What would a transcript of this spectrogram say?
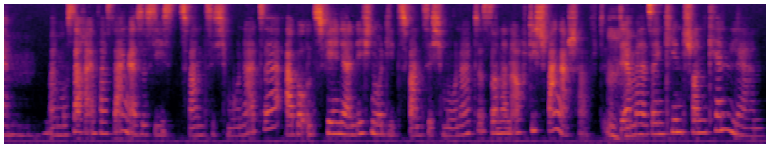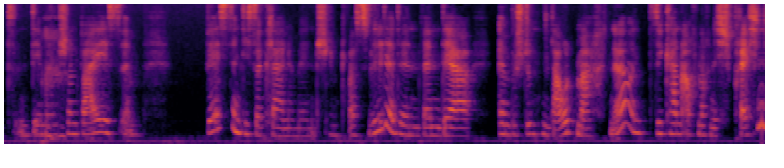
Ähm, man muss auch einfach sagen, also sie ist 20 Monate, aber uns fehlen ja nicht nur die 20 Monate, sondern auch die Schwangerschaft, in mhm. der man sein Kind schon kennenlernt, in dem man mhm. schon weiß, ähm, wer ist denn dieser kleine Mensch und was will der denn, wenn der einen bestimmten Laut macht. Ne? Und sie kann auch noch nicht sprechen,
